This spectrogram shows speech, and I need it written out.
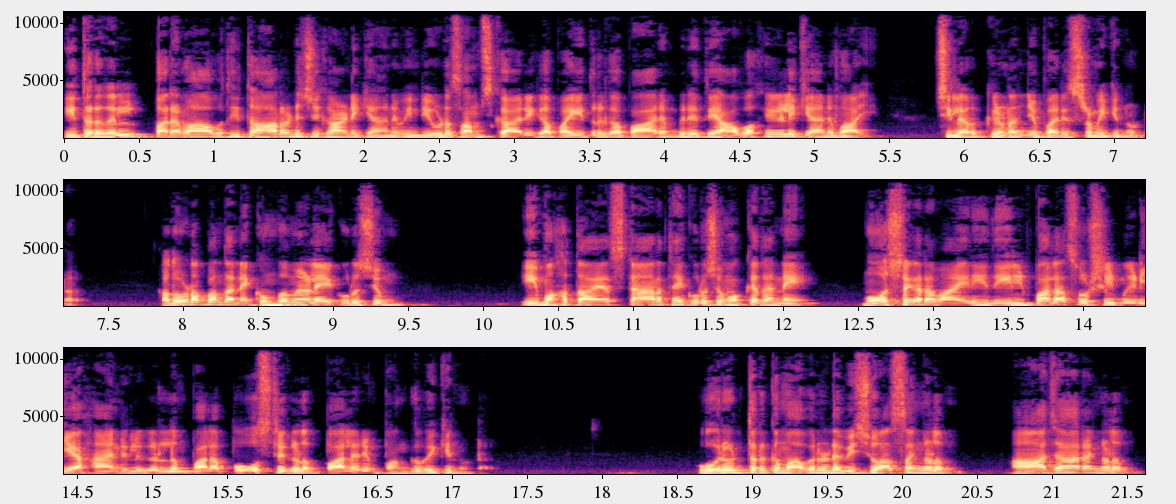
ഇത്തരത്തിൽ പരമാവധി താറടിച്ച് കാണിക്കാനും ഇന്ത്യയുടെ സാംസ്കാരിക പൈതൃക പാരമ്പര്യത്തെ അവഹേളിക്കാനുമായി ചിലർ കിണഞ്ഞ് പരിശ്രമിക്കുന്നുണ്ട്. അതോടൊപ്പം തന്നെ കുംഭമേളയെക്കുറിച്ചും ഈ മഹത്തായ സ്നാനത്തെക്കുറിച്ചും ഒക്കെ തന്നെ മോശകരമായ രീതിയിൽ പല സോഷ്യൽ മീഡിയ ഹാൻഡിലുകളിലും പല പോസ്റ്റുകളും പലരും പങ്കുവെക്കുന്നുണ്ട്. ഓരോരുത്തർക്കും അവരുടെ വിശ്വാസങ്ങളും ആചാരങ്ങളും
